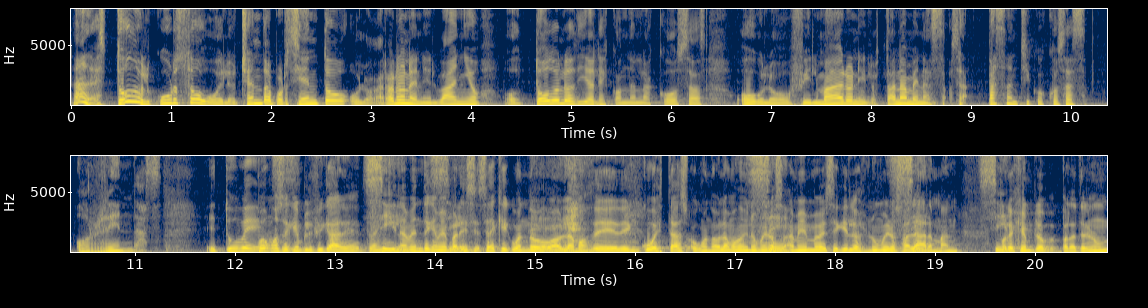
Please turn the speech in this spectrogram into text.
nada, es todo el curso o el 80% o lo agarraron en el baño o todos los días le esconden las cosas o lo filmaron y lo están amenazando. O sea, pasan chicos cosas horrendas. Eh, tuve Podemos ejemplificar, ¿eh? Sí, tranquilamente, que me sí. parece. ¿Sabes que cuando Eh. hablamos de, de encuestas o cuando hablamos de números, Sí. a mí me parece que los números alarman? Por ejemplo, para tener un,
